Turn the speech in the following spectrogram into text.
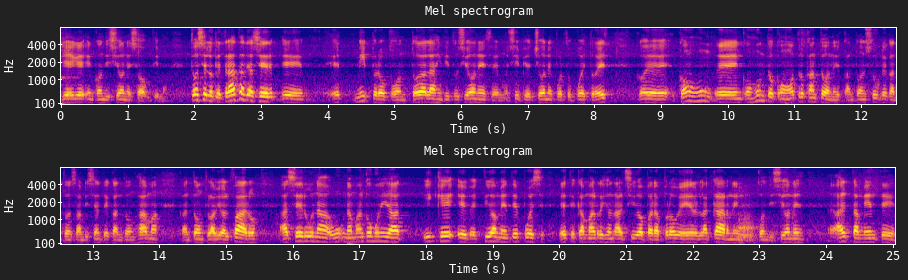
llegue en condiciones óptimas. Entonces lo que trata de hacer eh, MIPRO con todas las instituciones, el municipio de Chone por supuesto, es eh, eh, en conjunto con otros cantones, Cantón Sucre, Cantón San Vicente, Cantón Jama, Cantón Flavio Alfaro, hacer una, una mancomunidad y que efectivamente pues este camal regional sirva para proveer la carne en condiciones altamente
